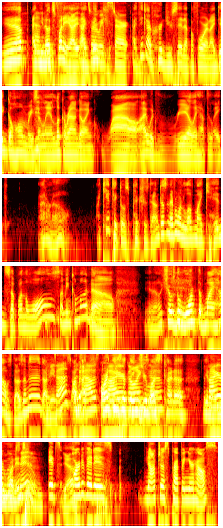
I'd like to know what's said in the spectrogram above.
Yep. And, you know, it's funny. I, I That's where think we'd start. I think I've heard you say that before, and I did go home recently and look around, going, "Wow, I would really have to like, I don't know, I can't take those pictures down. Doesn't everyone love my kids up on the walls? I mean, come on now." You know, it shows the warmth of my house, doesn't it? I It mean, does, I mean, I- how is the aren't these the things you must kind of, you know, you run into? in. it's Yeah. part of it is not just prepping your house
